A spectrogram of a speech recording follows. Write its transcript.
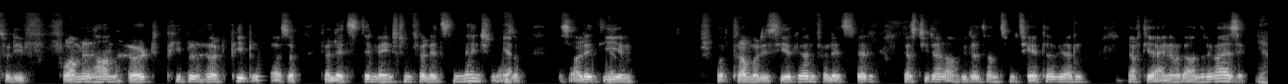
so die Formel haben, hurt people, hurt people. Also verletzte Menschen verletzten Menschen. Also dass alle, die ja traumatisiert werden, verletzt werden, dass die dann auch wieder dann zum Täter werden auf die eine oder andere Weise. Ja.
